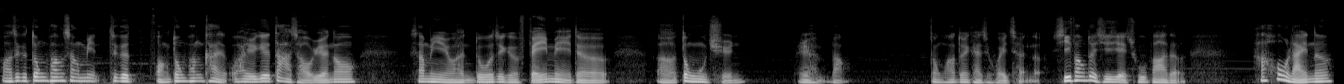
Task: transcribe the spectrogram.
哇，这个东方上面，这个往东方看，哇，有一个大草原哦，上面有很多这个肥美的呃动物群，而且很棒。东方队开始回程了，西方队其实也出发的。他后来呢，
